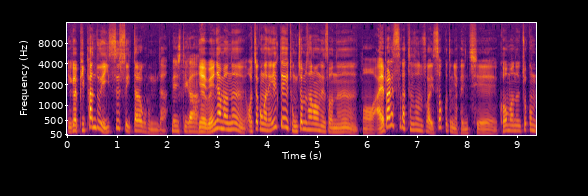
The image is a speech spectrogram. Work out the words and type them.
이게 비판도 있을 수 있다라고 봅니다. 맨시티가 예, 왜냐면은 어쨌건 간에 1대1 동점 상황에서는 어, 알바레스 같은 선수가 있었거든요, 벤치에. 그러면은 조금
